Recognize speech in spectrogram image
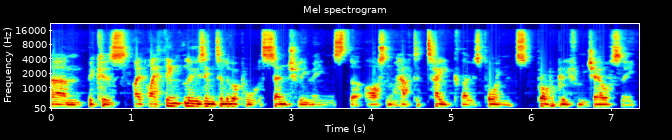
um, because I, I, think losing to Liverpool essentially means that Arsenal have to take those points, probably from Chelsea,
